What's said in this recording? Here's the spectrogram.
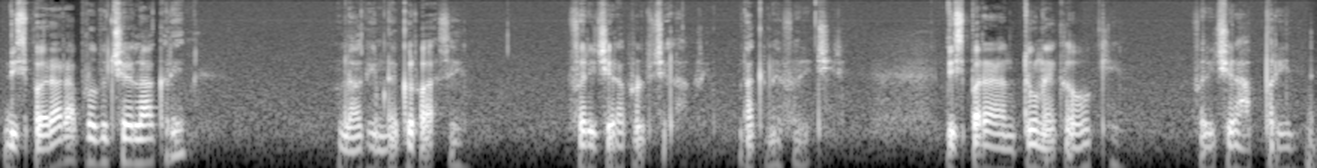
Dispărarea produce lacrimi, lacrimi de groaze. Fericirea produce lacrimi, lacrimi de fericire. Dispărarea întunecă ochii, fericirea aprinde.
